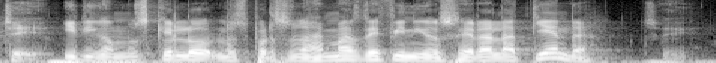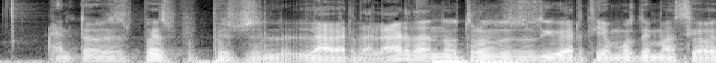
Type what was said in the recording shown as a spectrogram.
Sí, y digamos que lo- los personajes más definidos era la tienda sí. entonces, pues, pues la verdad, la verdad, nosotros nos divertíamos demasiado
